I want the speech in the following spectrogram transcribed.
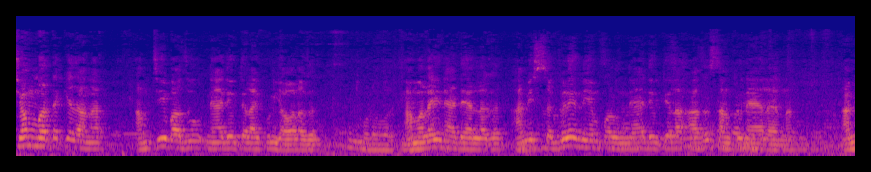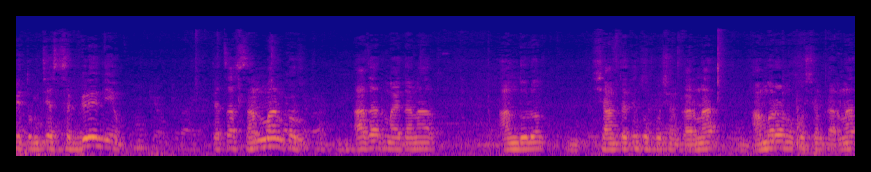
शंभर टक्के जाणार. आमची बाजू न्यायदेवतेला ऐकून घ्यावं लागत आम्हालाही न्याय द्यायला लागत आम्ही सगळे नियम पाळून न्यायदेवतेला आजच सांगतो न्यायालयांना. आम्ही तुमचे सगळे नियम त्याचा सन्मान करू आझाद मैदानात आंदोलन शांततेत उपोषण करणार आमरण उपोषण करणार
